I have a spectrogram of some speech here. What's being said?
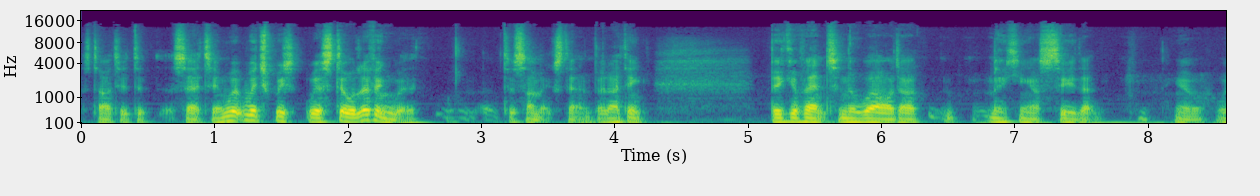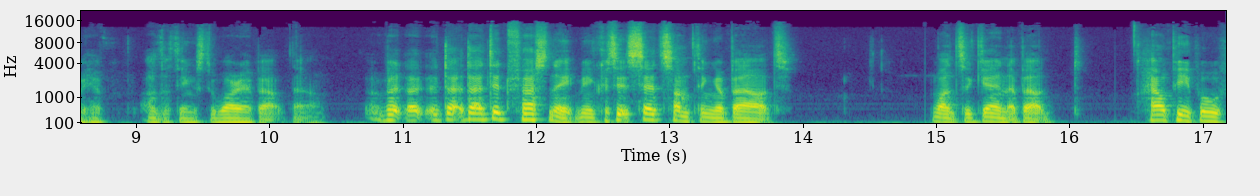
started to set in, which we, we're still living with to some extent. But I think big events in the world are making us see that you know we have other things to worry about now. But uh, that, that did fascinate me because it said something about once again about how people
